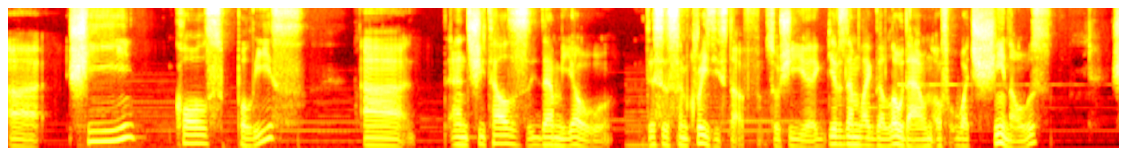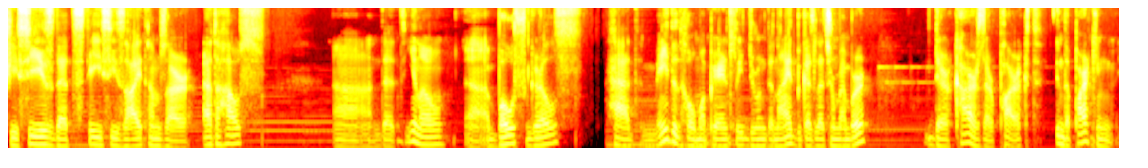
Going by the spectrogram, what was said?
uh, she calls police uh, and she tells them, yo, this is some crazy stuff. So she uh, gives them like the lowdown of what she knows. She sees that Stacy's items are at the house, uh, that, you know, uh, both girls had made it home apparently during the night because let's remember their cars are parked in the parking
